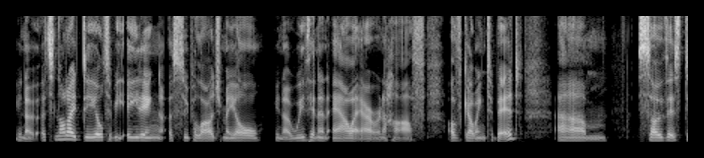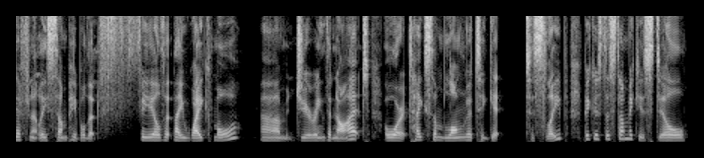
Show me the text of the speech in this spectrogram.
you know, it's not ideal to be eating a super large meal, you know, within an hour, hour and a half of going to bed. Um, so there's definitely some people that feel that they wake more um, during the night, or it takes them longer to get to sleep because the stomach is still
